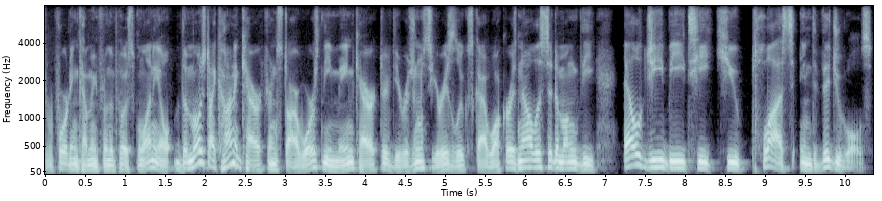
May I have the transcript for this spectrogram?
reporting coming from the post millennial. The most iconic character in Star Wars, the main character of the original series, Luke Skywalker, is now listed among the LGBTQ plus individuals.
